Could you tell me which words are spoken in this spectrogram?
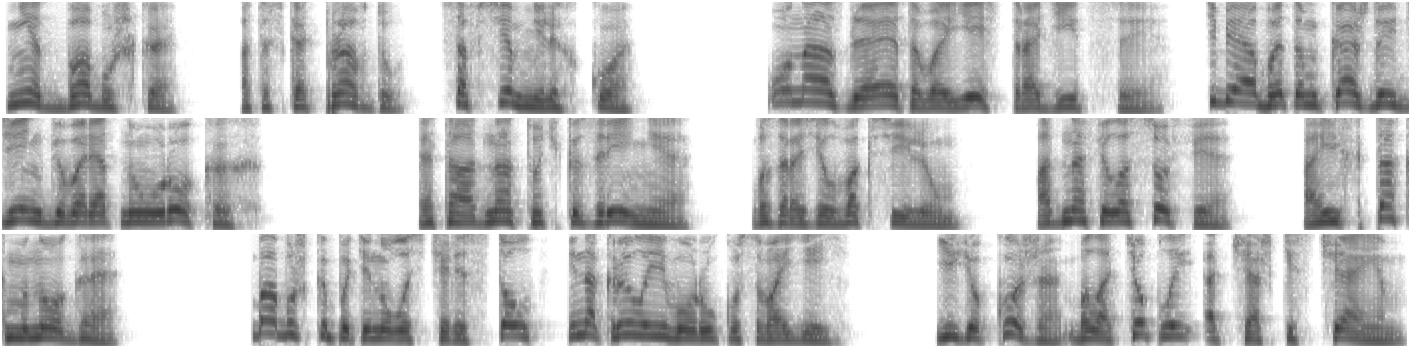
«Нет, бабушка, отыскать правду совсем нелегко. У нас для этого есть традиции. Тебе об этом каждый день говорят на уроках». «Это одна точка зрения», — возразил Ваксилиум. «Одна философия, а их так много». Бабушка потянулась через стол и накрыла его руку своей. Ее кожа была теплой от чашки с чаем.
